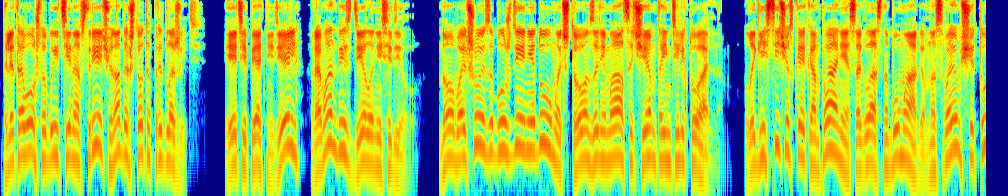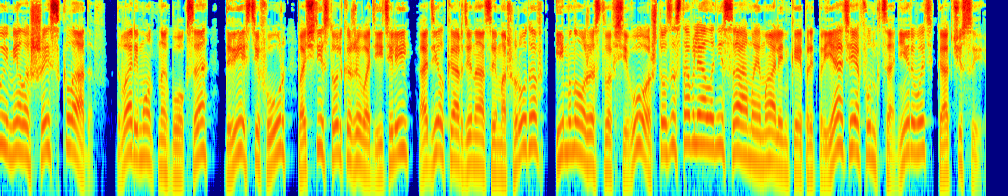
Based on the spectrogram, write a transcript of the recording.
Для того, чтобы идти навстречу, надо что-то предложить. Эти пять недель Роман без дела не сидел. Но большое заблуждение думать, что он занимался чем-то интеллектуальным. Логистическая компания, согласно бумагам, на своем счету имела 6 складов, два ремонтных бокса, 200 фур, почти столько же водителей, отдел координации маршрутов и множество всего, что заставляло не самое маленькое предприятие функционировать как часы.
